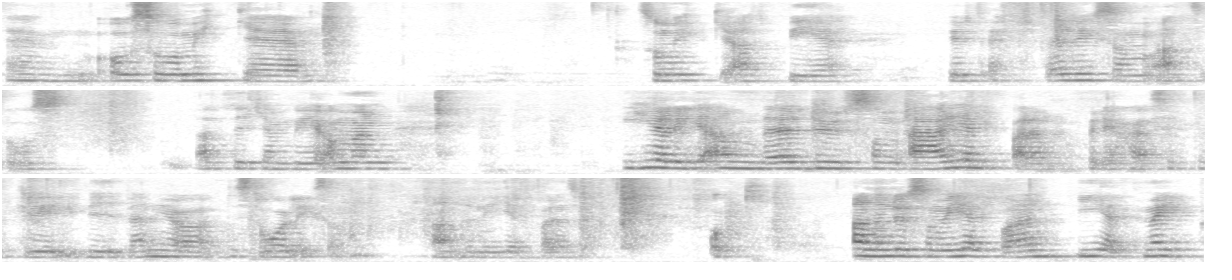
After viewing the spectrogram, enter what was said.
Ehm, och så mycket så mycket att be ut efter. Liksom, att, att vi kan be, ja, men, Helige Ande, du som är hjälparen, för det har jag sett att du är i Bibeln, ja, det står liksom Anden är hjälparen. Så. Och Anden, du som är hjälparen, hjälp mig.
